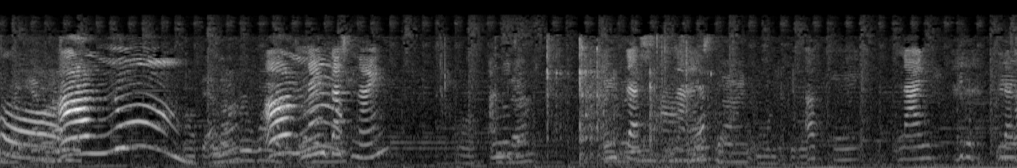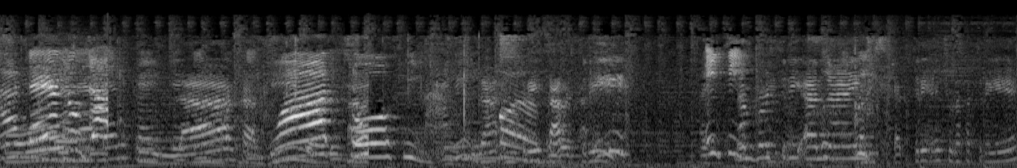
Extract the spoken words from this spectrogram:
ko. Hmm, ano? Ano? Nine plus? Ano? Nine plus nine. Okay. Nine. Ate, ano dyan? Pila, kabila. One, two, three. Pila, three, three. Number three, 3 ay sila ka 3.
